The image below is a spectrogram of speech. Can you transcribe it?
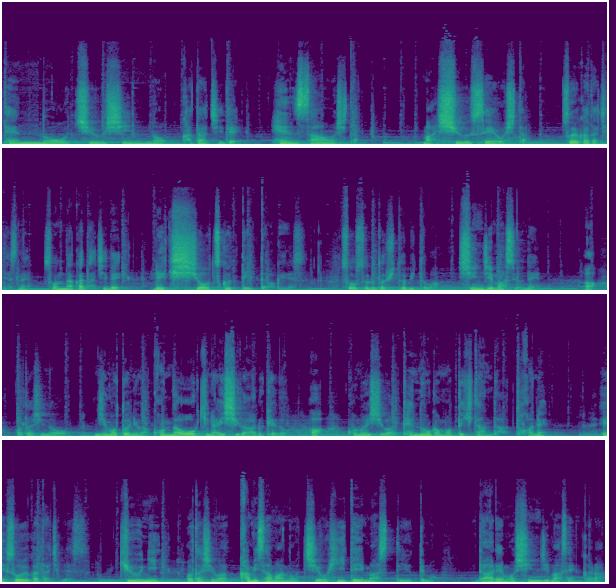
天皇中心の形で編纂をした、まあ、修正をした。そういう形ですね。そんな形で歴史書を作っていったわけです。そうすると人々は信じますよね。あ私の地元にはこんな大きな石があるけどあこの石は天皇が持ってきたんだとかね。えそういう形です。急に私は神様の血を引いていますって言っても誰も信じませんから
